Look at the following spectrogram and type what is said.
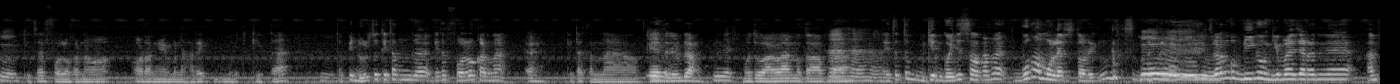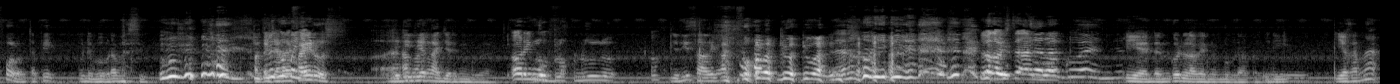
Hmm. Kita follow karena orang yang menarik menurut kita. Hmm. Tapi dulu tuh kita enggak, kita follow karena eh kita kenal. Kayak Iya, tadi lu bilang bener. mutualan atau apa. Nah itu tuh bikin gue nyesel karena gue gak mau lihat story lu sebenarnya. Hmm. sekarang gue bingung gimana caranya unfollow tapi udah beberapa sih. Pakai cara banyak- virus. Jadi apa? dia ngajarin gue Oh, remove. blok dulu. Jadi saling unfollow dua-duanya oh iya. Lo gak bisa anjir. Iya dan gue udah lakuin beberapa. Jadi ya karena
